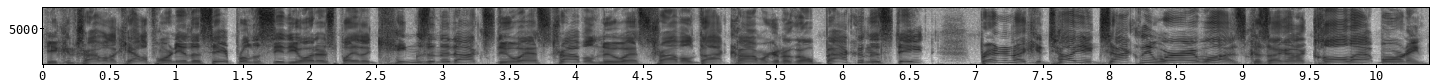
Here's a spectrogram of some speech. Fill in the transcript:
You can travel to California this April to see the Oilers play the Kings and the Ducks. New West Travel, newwesttravel.com. We're going to go back in this date. Brendan, I can tell you exactly where I was because I got a call that morning.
